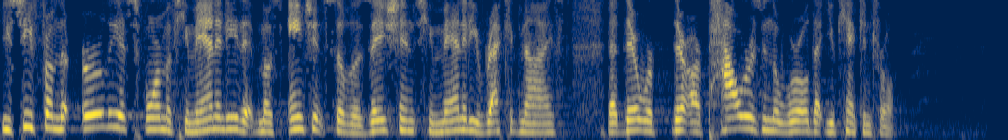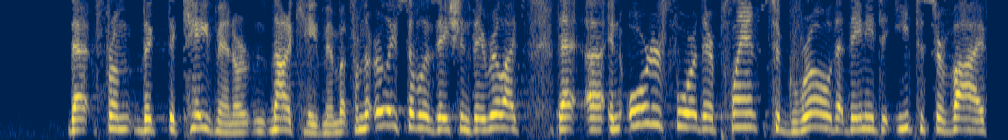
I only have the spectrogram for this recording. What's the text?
You see, from the earliest form of humanity, that most ancient civilizations, humanity recognized that there, were, there are powers in the world that you can't control that from the, the cavemen, or not a caveman, but from the early civilizations, they realized that uh, in order for their plants to grow, that they need to eat to survive,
